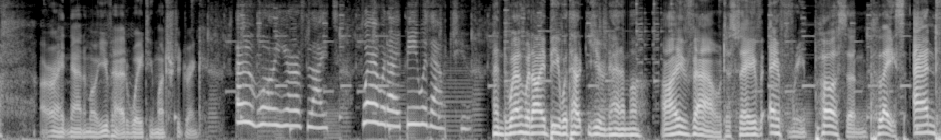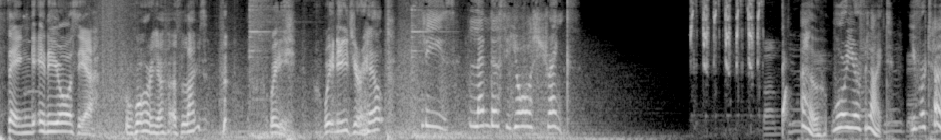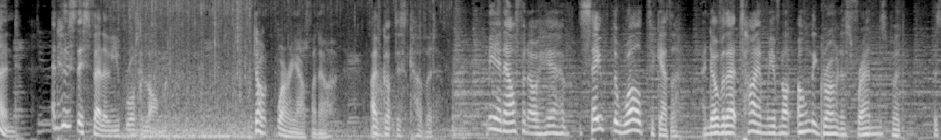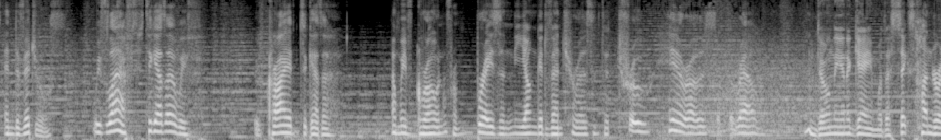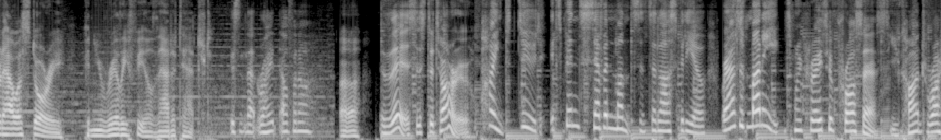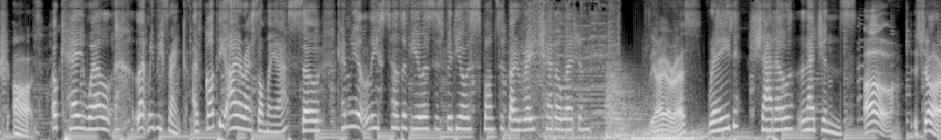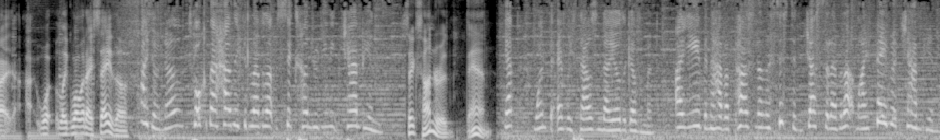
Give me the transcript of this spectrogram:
Alright, Nanamo, you've had way too much to drink. Oh, warrior of light, where would I be without you? And where would I be without you, Nanamo? I vow to save every person, place, and thing in Eorzea. Warrior of light, we, we need your help. Please, lend us your strength. Oh, warrior of light, you've returned. And who's this fellow you've brought along? Don't worry, Alphinaud. I've got this covered. Me and Alphinaud here have saved the world together. And over that time, we have not only grown as friends, but as individuals. We've laughed together, we've, we've cried together, and we've grown from brazen young adventurers into true heroes of the realm. And only in a game with a 600 hour story can you really feel that attached. Isn't that right, Alphinaud? Uh, this is Tataru. Pint, dude, it's been seven months since the last video. We're out of money. It's my creative process. You can't rush art. Okay, well, let me be frank. I've got the IRS on my ass, so can we at least tell the viewers this video is sponsored by Raid Shadow Legends? The IRS? Raid Shadow Legends. Oh, sure. I, I, what, like, what would I say though? I don't know. Talk about how they could level up 600 unique champions. 600? Damn. Yep, one for every thousand I owe the government. I even have a personal assistant just to level up my favorite champion.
